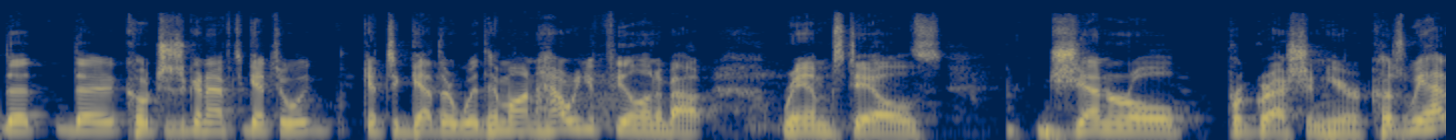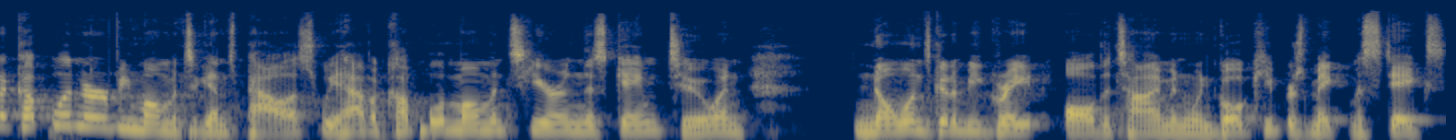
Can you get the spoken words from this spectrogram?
that the coaches are going to have to get to get together with him on. How are you feeling about Ramsdale's general progression here? Because we had a couple of nervy moments against Palace. We have a couple of moments here in this game too, and no one's going to be great all the time. And when goalkeepers make mistakes,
